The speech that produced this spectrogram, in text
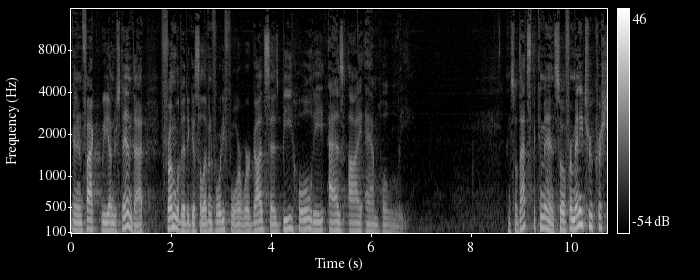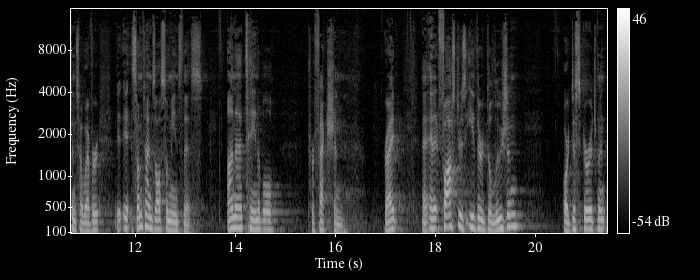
And in fact, we understand that from Leviticus 11:44 where God says, "Be holy as I am holy." And so that's the command. So for many true Christians, however, it, it sometimes also means this unattainable perfection, right? And it fosters either delusion or discouragement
